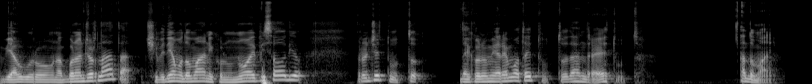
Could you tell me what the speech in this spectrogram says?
vi auguro una buona giornata. Ci vediamo domani con un nuovo episodio. Per oggi è tutto. Da Economia Remota è tutto. Da Andrea è tutto. A domani.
